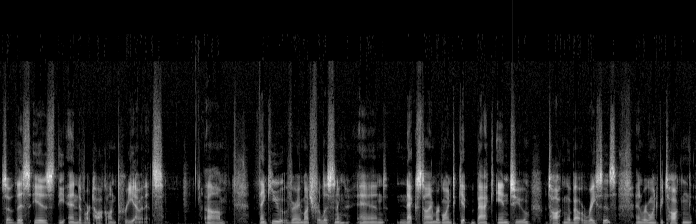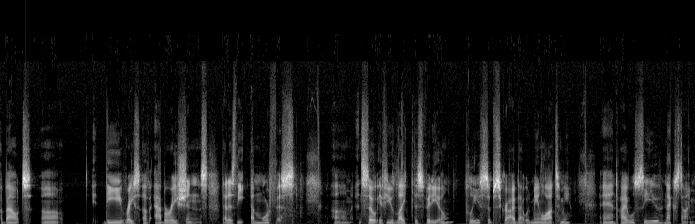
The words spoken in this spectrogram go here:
So, this is the end of our talk on preeminence. Um, thank you very much for listening, and next time we're going to get back into talking about races, and we're going to be talking about uh, the race of aberrations, that is the amorphous. Um, and so if you liked this video, please subscribe, that would mean a lot to me, and I will see you next time.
